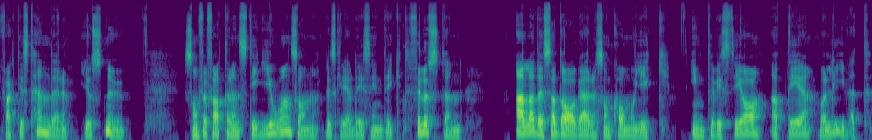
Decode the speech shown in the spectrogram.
faktiskt händer just nu. Som författaren Stig Johansson beskrev det i sin dikt Förlusten. Alla dessa dagar som kom och gick, inte visste jag att det var livet.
